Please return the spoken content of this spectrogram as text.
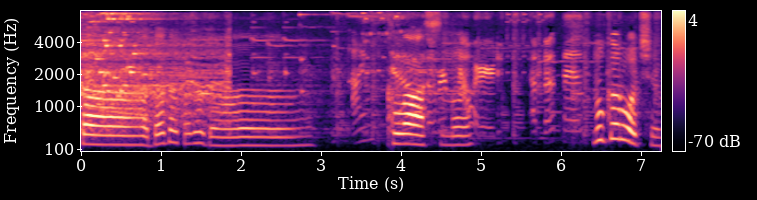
Да, да, да, да, да, да. Класно. Ну, коротше,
